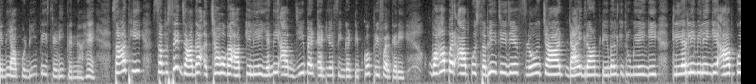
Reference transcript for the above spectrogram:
यदि आपको डीपली स्टडी करना है। साथ ही सबसे ज़्यादा अच्छा होगा आपके लिए यदि आप G PAT at your finger tip को प्रीफर करें। वहाँ पर आपको सभी चीज़ें फ्लो चार्ट डायग्राम टेबल के थ्रू मिलेंगी क्लियरली मिलेंगी। आपको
